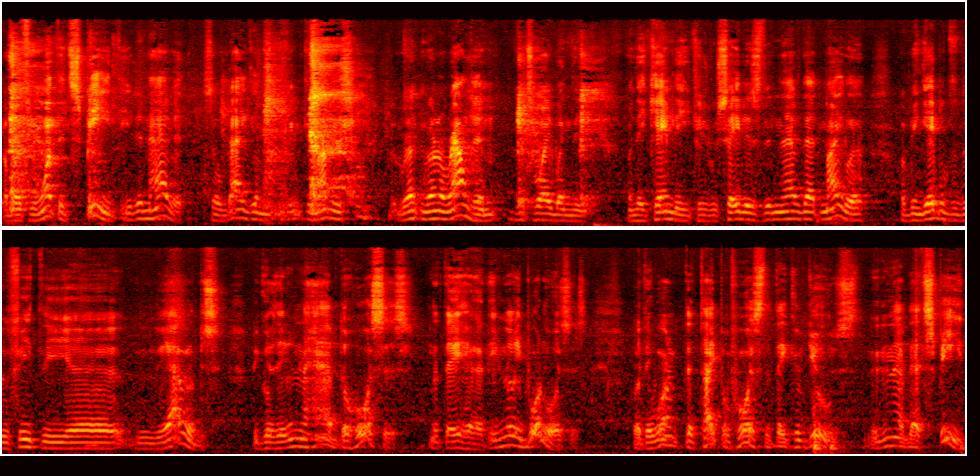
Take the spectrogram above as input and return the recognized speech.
But if you wanted speed, you didn't have it. So guy can, can run, run around him. That's why when the when they came, the Crusaders didn't have that milah of being able to defeat the uh, the Arabs because they didn't have the horses that they had, even though they bought horses. But they weren't the type of horse that they could use. They didn't have that speed.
